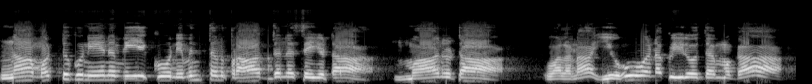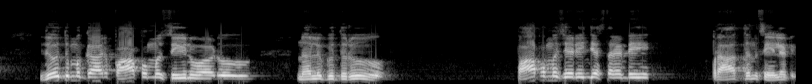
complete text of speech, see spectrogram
నా మట్టుకు నేను మీకు నిమిత్తను ప్రార్థన చేయుట మానుట వలన యహువనకు విరోధముగా విరోధముగా పాపము చేయనివాడు నలుగుదురు. పాపము చేయడం ఏం చేస్తారండి? ప్రార్థన చేయలేడు.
